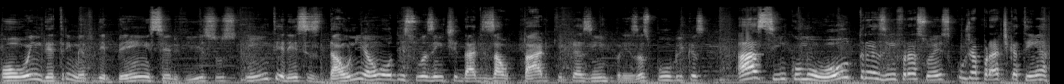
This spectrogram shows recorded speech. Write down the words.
ou em detrimento de bens, serviços e interesses da União ou de suas entidades autárquicas e empresas públicas, assim como outras infrações cuja prática tenha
